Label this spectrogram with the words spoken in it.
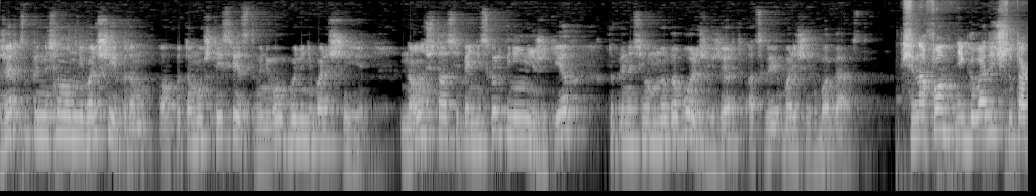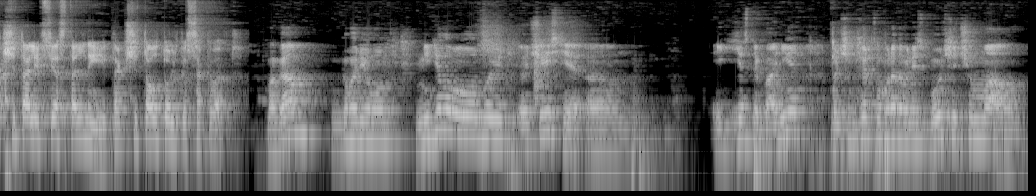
Жертвы приносил он небольшие, потому, а, потому что и средства у него были небольшие. Но он считал себя нисколько не ниже тех, кто приносил много больших жертв от своих больших богатств. Ксенофонт не говорит, что так считали все остальные, так считал только Сократ. Богам, говорил он, не делало бы чести, э, если бы они большим жертвам радовались больше, чем малым.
